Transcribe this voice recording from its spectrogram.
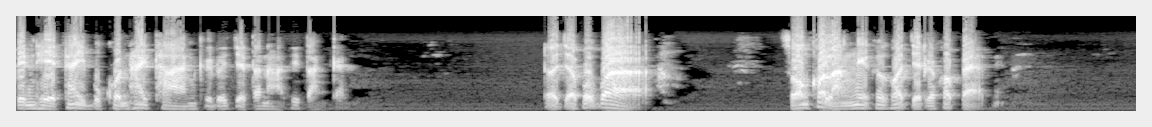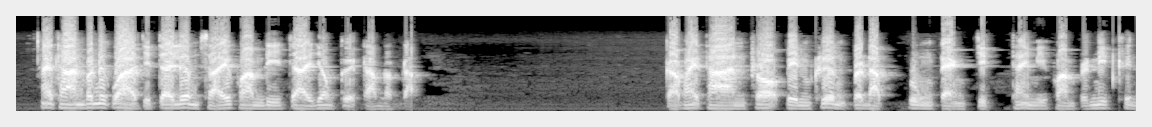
เป็นเหตุให้บุคคลให้ทานคือโดยเจตนาที่ต่างกันเราจะพบว่าสองข้อหลังเนี่ยคือข้อเจ็ดกับข้อแปดเนี่ย ให้ทานเพราะนึกว่าจิตใจเริ่มใสความดีใจย่อมเกิดตามลำดับกับให้ทานเพราะเป็นเครื่องประดับ ปรุงแต่งจิตให้มีความประณีตขึ้น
